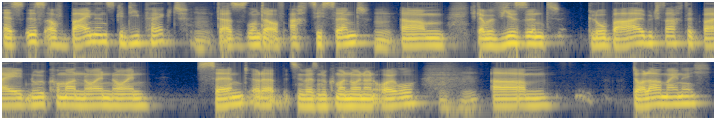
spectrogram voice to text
Es ist auf Binance gedepackt. Hm. Da ist es runter auf 80 Cent. Hm. Ähm, ich glaube, wir sind global betrachtet bei 0,99 Cent oder beziehungsweise 0,99 Euro. Mhm. Ähm, Dollar meine ich.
